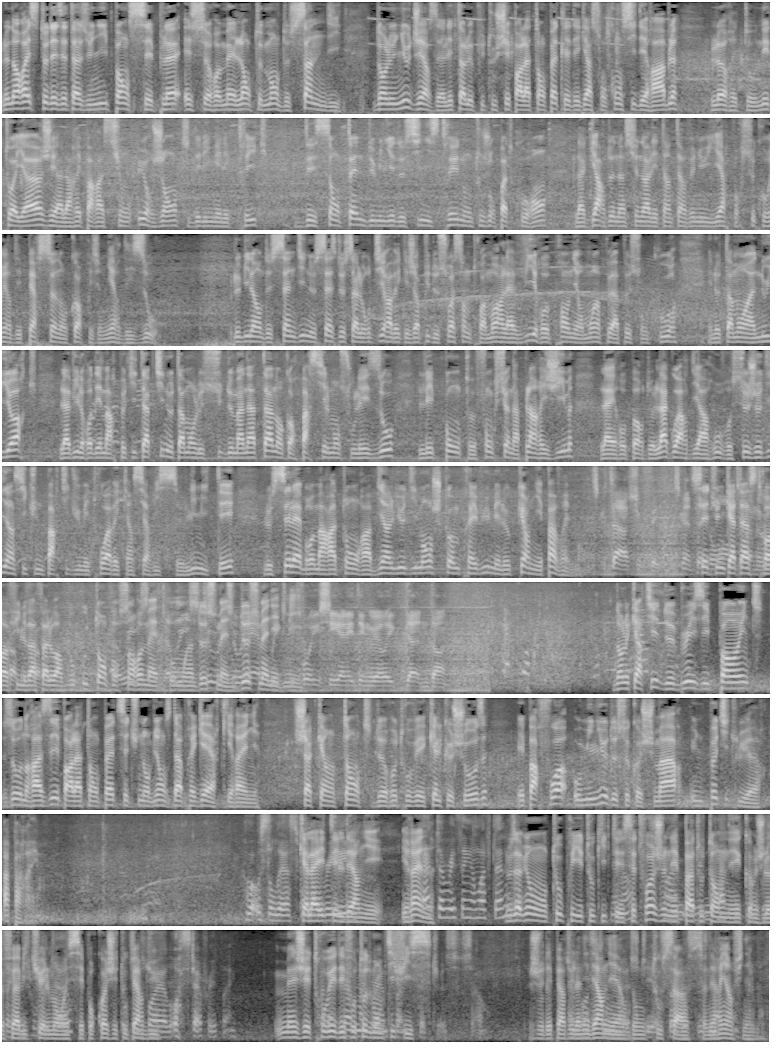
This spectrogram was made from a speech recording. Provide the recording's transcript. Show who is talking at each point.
Speaker 1: Le nord-est des États-Unis pense ses plaies et se remet lentement de Sandy. Dans le New Jersey, l'état le plus touché par la tempête, les dégâts sont considérables. L'heure est au nettoyage et à la réparation urgente des lignes électriques. Des centaines de milliers de sinistrés n'ont toujours pas de courant. La garde nationale est intervenue hier pour secourir des personnes encore prisonnières des eaux. Le bilan de Sandy ne cesse de s'alourdir avec déjà plus de 63 morts. La vie reprend néanmoins peu à peu son cours, et notamment à New York. La ville redémarre petit à petit, notamment le sud de Manhattan, encore partiellement sous les eaux. Les pompes fonctionnent à plein régime. L'aéroport de LaGuardia rouvre ce jeudi, ainsi qu'une partie du métro avec un service limité. Le célèbre marathon aura bien lieu dimanche comme prévu, mais le cœur n'y est pas vraiment. C'est une catastrophe. Il va falloir beaucoup de temps pour s'en remettre, au moins deux semaines, deux semaines et demie. Dans le quartier de Breezy Point, zone rasée par la tempête, c'est une ambiance d'après-guerre qui règne. Chacun tente de retrouver quelque chose et parfois, au milieu de ce cauchemar, une petite lueur apparaît. Quel a été le dernier? Irène, nous avions tout pris et tout quitté. Cette fois, je n'ai pas tout emmené comme je le fais habituellement et c'est pourquoi j'ai tout perdu. Mais j'ai trouvé des photos de mon petit-fils. Je l'ai perdu l'année dernière, donc tout ça, ce n'est rien finalement.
